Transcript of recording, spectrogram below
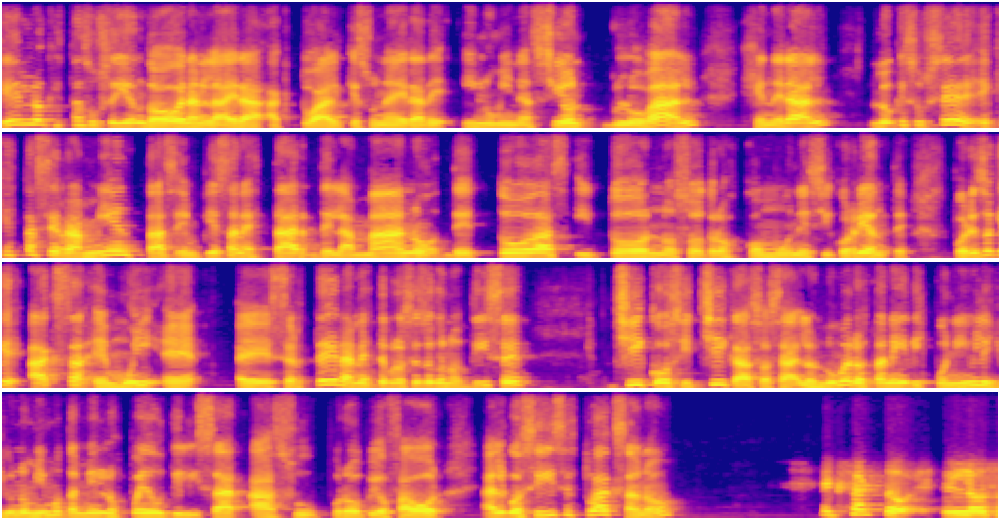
¿Qué es lo que está sucediendo ahora en la era actual, que es una era de iluminación global, general? Lo que sucede es que estas herramientas empiezan a estar de la mano de todas y todos nosotros comunes y corrientes. Por eso que AXA es muy eh, eh, certera en este proceso que nos dice, chicos y chicas, o sea, los números están ahí disponibles y uno mismo también los puede utilizar a su propio favor. Algo así dices tú, AXA, ¿no? Exacto, los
